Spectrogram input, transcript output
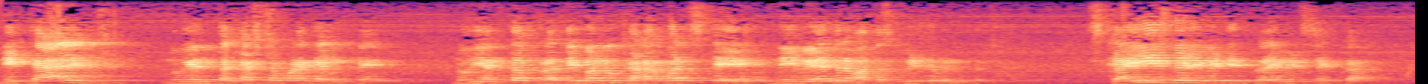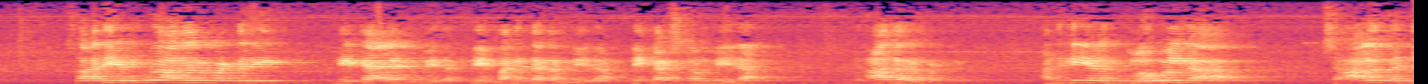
నీ టాలెంట్ నువ్వు ఎంత కష్టపడగలిగితే నువ్వు ఎంత ప్రతిభను కనపరిస్తే నీ వేతనం అంత స్పీడ్గా పెరుగుతుంది. Sky is the limit in private sector so అది ఎప్పుడు ఆధారపడుతుంది నీ టాలెంట్ మీద నీ పనితనం మీద నీ కష్టం మీద ఆధారపడుతుంది అందుకే ఇలా గ్లోబల్గా చాలా పెద్ద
